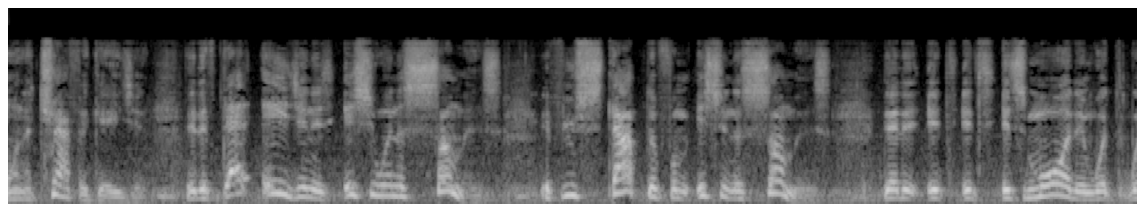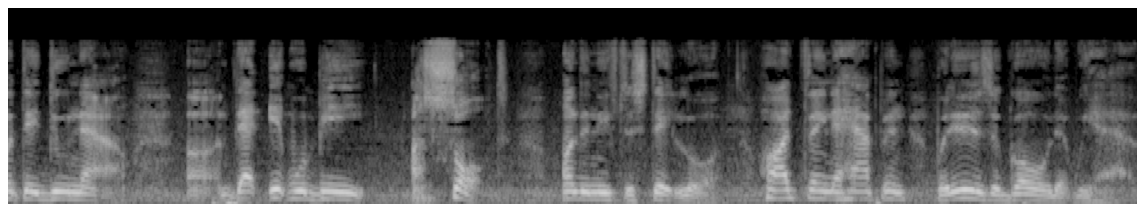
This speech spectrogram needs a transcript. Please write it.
on a traffic agent. That if that agent is issuing a summons, if you stop them from issuing a summons, that it, it, it's it's more than what what they do now. Uh, that it will be assault underneath the state law. Hard thing to happen, but it is a goal that we have.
